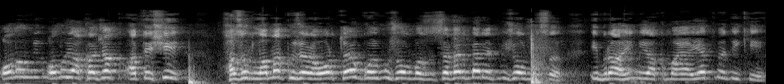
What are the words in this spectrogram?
onun, onu yakacak ateşi hazırlamak üzere ortaya koymuş olması, seferber etmiş olması İbrahim'i yakmaya yetmedi ki.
